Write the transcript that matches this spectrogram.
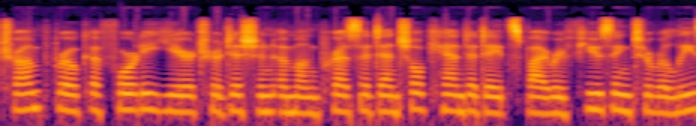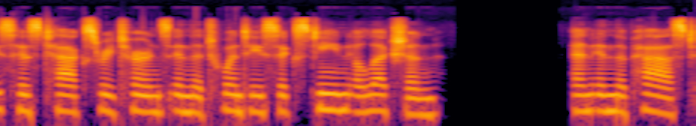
Trump broke a 40-year tradition among presidential candidates by refusing to release his tax returns in the 2016 election. And in the past,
